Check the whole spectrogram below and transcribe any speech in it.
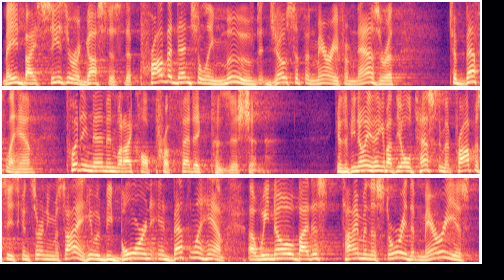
made by Caesar Augustus that providentially moved Joseph and Mary from Nazareth to Bethlehem, putting them in what I call prophetic position. Because if you know anything about the Old Testament prophecies concerning Messiah, he would be born in Bethlehem. Uh, we know by this time in the story that Mary is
